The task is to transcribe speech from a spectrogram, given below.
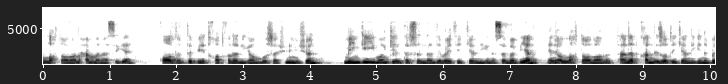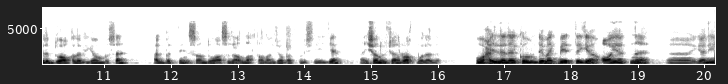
alloh taoloni hamma narsaga qodir deb e'tiqod qiladigan bo'lsa shuning uchun menga iymon keltirsinlar deb aytayotganligini sababi ham ya'ni alloh taoloni tanib qanday zot ekanligini bilib duo qiladigan bo'lsa albatta inson duosida alloh taolo ijobat qilishligiga ishonuvchanroq bo'ladi. Demak bu yerdagi oyatni e, ya'ni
